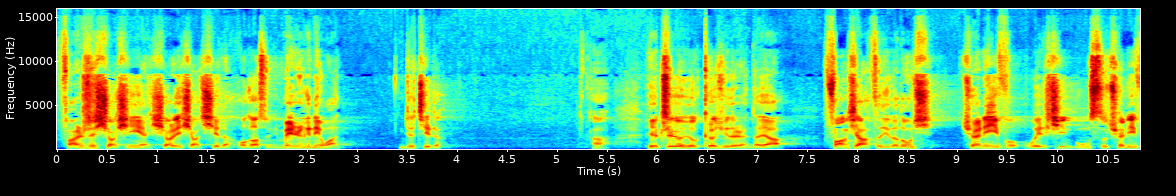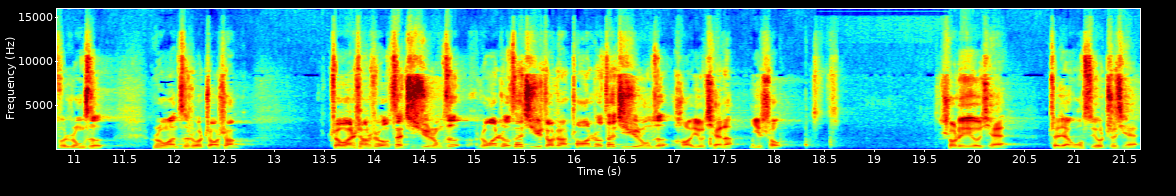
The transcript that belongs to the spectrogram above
凡是小心眼、小里小气的，我告诉你，没人跟你玩，你就记着。啊，也只有有格局的人，大家放下自己的东西，全力以赴为新公司全力以赴融资，融完资之后招商，招完商之后再继续融资，融完之后再继续招商，招完之后再继续融资，好，有钱了，一收，手里也有钱，这家公司又值钱，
